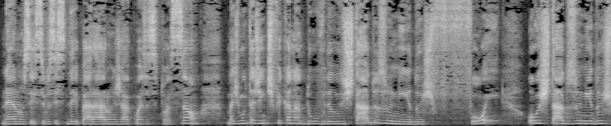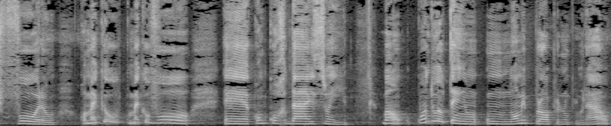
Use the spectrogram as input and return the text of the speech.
Né? Não sei se vocês se depararam já com essa situação, mas muita gente fica na dúvida: os Estados Unidos foi ou Estados Unidos foram? Como é que eu, como é que eu vou é, concordar isso aí? Bom, quando eu tenho um nome próprio no plural,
